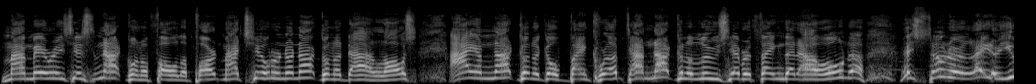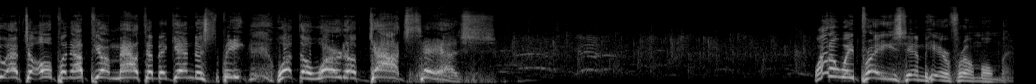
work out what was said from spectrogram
My marriage is not going to fall apart. My children are not going to die lost. I am not going to go bankrupt. I'm not going to lose everything that I own. Uh, sooner or later, you have to open up your mouth and begin to speak what the Word of God says says. Why don't we praise him here for a moment?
